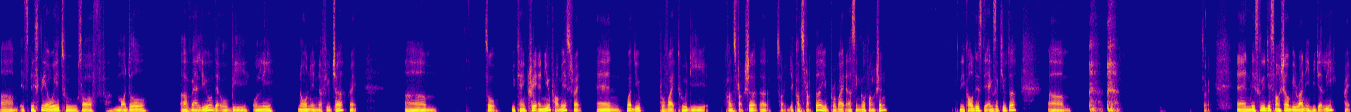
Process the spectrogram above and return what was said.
um, it's basically a way to sort of model a value that will be only known in the future right um, so you can create a new promise, right? And what you provide to the constructor, uh, sorry, the constructor, you provide a single function. We call this the executor. Um, sorry. And basically this function will be run immediately, right?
